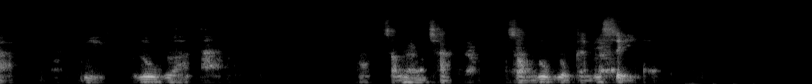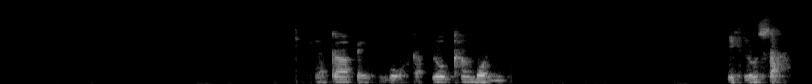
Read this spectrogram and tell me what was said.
ากอีกรูปละอะสามเหลี่ยมมุมฉาก สองรูปรวมกันได้สี่แล้วก็ไปบวกกับรูปข้างบน อีกรูปสาม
